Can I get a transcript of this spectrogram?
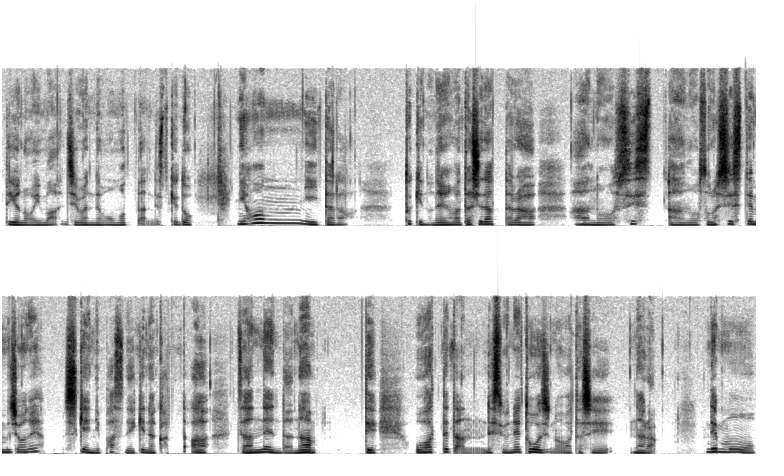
ていうのを今自分でも思ったんですけど、日本にいたら、時のね、私だったら、あの、シスあのそのシステム上ね、試験にパスできなかった、あ、残念だなって終わってたんですよね、当時の私なら。でも、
